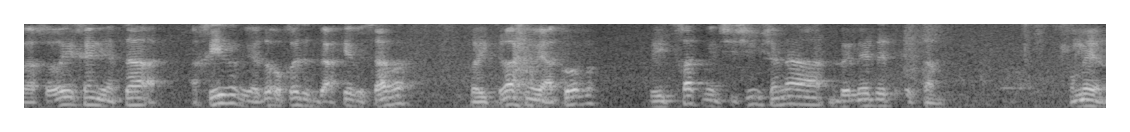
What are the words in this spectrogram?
ואחרי כן יצא אחיו וידו אוחזת בעקב עשיו ויקרא שמו יעקב ויצחק בן שישים שנה בלדת אותם. אומר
